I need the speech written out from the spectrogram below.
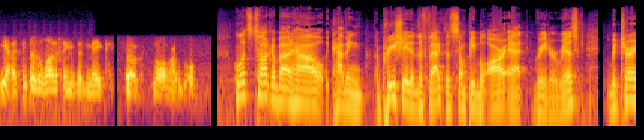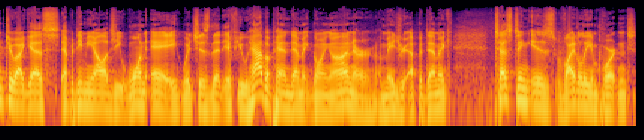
Yeah, I think there's a lot of things that make folks vulnerable. Well, let's talk about how, having appreciated the fact that some people are at greater risk, return to, I guess, epidemiology 1A, which is that if you have a pandemic going on or a major epidemic, testing is vitally important.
